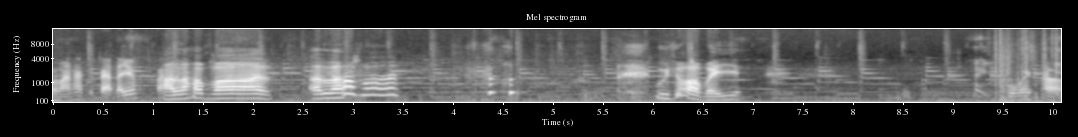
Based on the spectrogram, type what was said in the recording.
ประมาณ 58 ได้อยุไปอัลลอฮฺบักอัลลอฮฺบักกูชอบไอ้เหี้ยเฮ้ย กูไม่ชอบ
